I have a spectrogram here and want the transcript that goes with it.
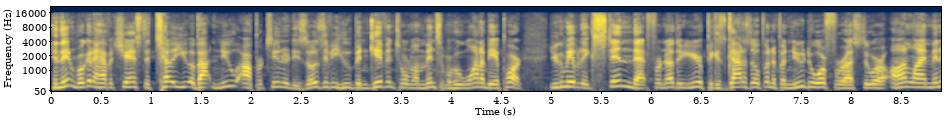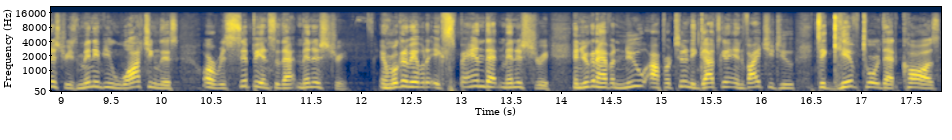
And then we're going to have a chance to tell you about new opportunities. Those of you who've been given to our momentum or who want to be a part, you're going to be able to extend that for another year because God has opened up a new door for us through our online ministries. Many of you watching this are recipients of that ministry. And we're going to be able to expand that ministry, and you're going to have a new opportunity. God's going to invite you to, to give toward that cause,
